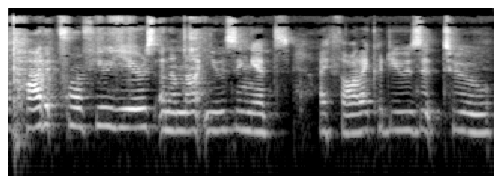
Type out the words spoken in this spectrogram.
I've had it for a few years and I'm not using it. I thought I could use it to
